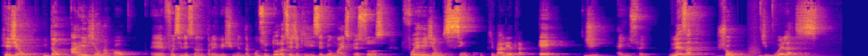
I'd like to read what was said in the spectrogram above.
região. Então, a região na qual é, foi selecionada para o investimento da construtora, ou seja, que recebeu mais pessoas, foi a região 5, que da letra E de é isso aí. Beleza? Show de buelas!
